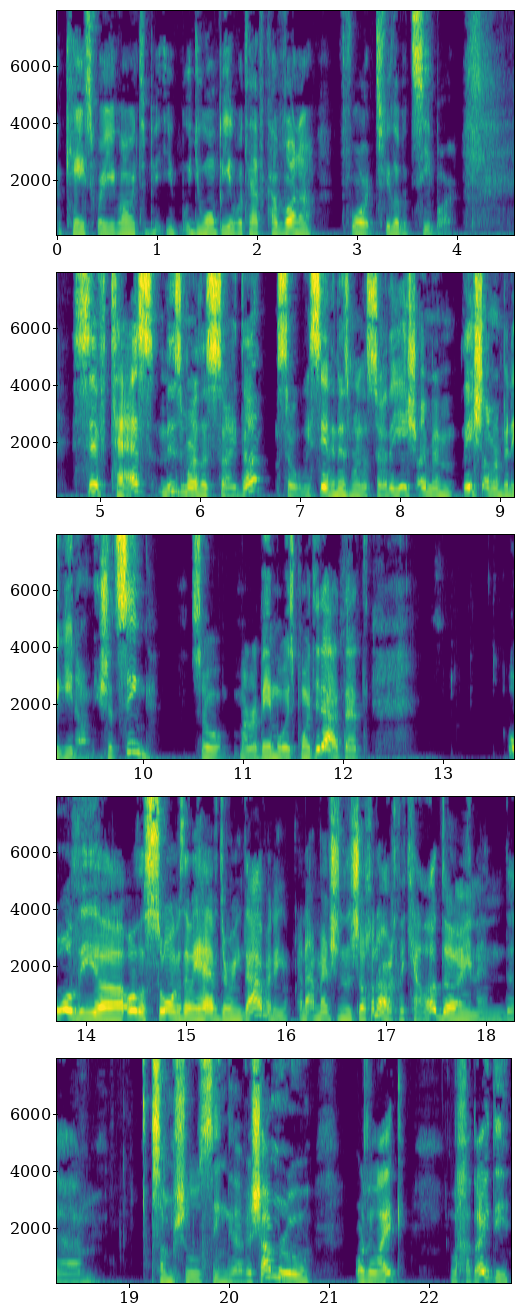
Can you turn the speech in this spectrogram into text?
a case where you're going to be, you, you won't be able to have kavana for Tefillah B'tzibur. Sif Tes, Mizmor L'Saida. So we say the Mizmor L'Saida, Yesh Amr Beneginam. You should sing. So my Rebbeim always pointed out that all the uh, all the songs that we have during davening are not mentioned in the Shulchan Aruch, the Kaladoin, and um, some shuls sing uh, Vishamru or the like, Lechadaiti.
